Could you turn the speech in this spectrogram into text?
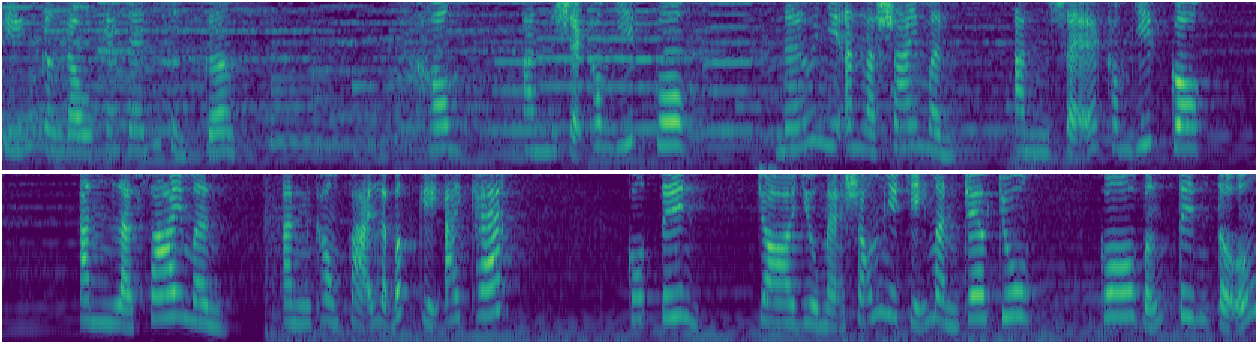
khiến cơn đau kéo đến từng cơn. Không, anh sẽ không giết cô. Nếu như anh là simon anh sẽ không giết cô. Anh là simon anh không phải là bất kỳ ai khác. Cô tin cho dù mạng sống như chỉ mành treo chuông, cô vẫn tin tưởng.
